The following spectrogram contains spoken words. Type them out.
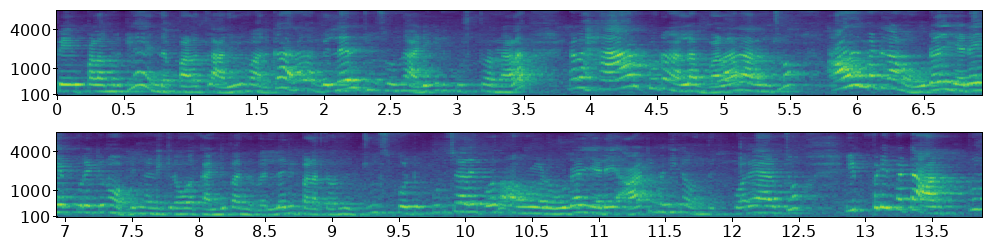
பே பழம் இருக்குல்ல இந்த பழத்தில் அதிகமாக இருக்குது அதனால் வெள்ளரி ஜூஸ் வந்து அடிக்கடி குடிச்சிட்டு வரனால நம்ம ஹேர் கூட நல்லா வளர ஆரம்பிச்சோம் அது மட்டும் இல்லாமல் உடல் எடையை குறைக்கணும் அப்படின்னு நினைக்கிறவங்க கண்டிப்பாக இந்த வெள்ளரி பழத்தை வந்து ஜூஸ் போட்டு குடித்தாலே போதும். அவங்களோட உடல் எடை ஆட்டோமேட்டிக்காக வந்து குறைய ஆரம்பிச்சோம் இப்படிப்பட்ட அற்புத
